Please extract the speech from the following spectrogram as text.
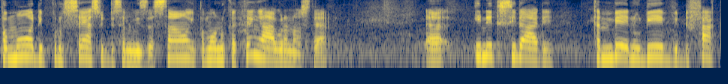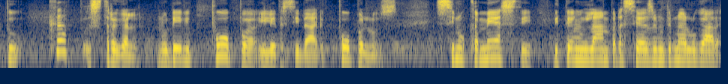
para modo de processo de desalinização e para modo nunca tem água na nossa terra. Uh, eletricidade também não deve, de facto, que estragar, não deve poupa eletricidade, poupa luz. Se no comece de ter uma lâmpada acesa em determinado lugar,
